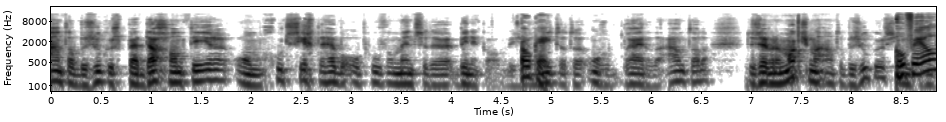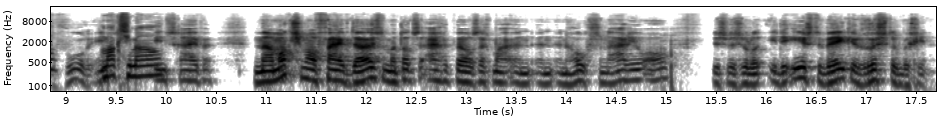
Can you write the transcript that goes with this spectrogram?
aantal bezoekers per dag hanteren om goed zicht te hebben op hoeveel mensen er binnenkomen. Dus je wil niet dat er ongebreidelde aantallen. Dus we hebben een maximaal aantal bezoekers. Je Hoeveel? ins- Maximaal? inschrijven. Nou, maximaal 5000, maar dat is eigenlijk wel zeg maar een, een, een hoog scenario al. Dus we zullen in de eerste weken rustig beginnen.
